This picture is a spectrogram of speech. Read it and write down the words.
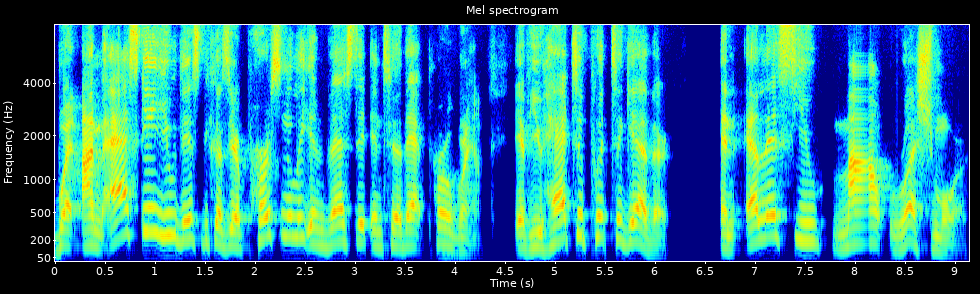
But I'm asking you this because you're personally invested into that program. If you had to put together an LSU Mount Rushmore,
